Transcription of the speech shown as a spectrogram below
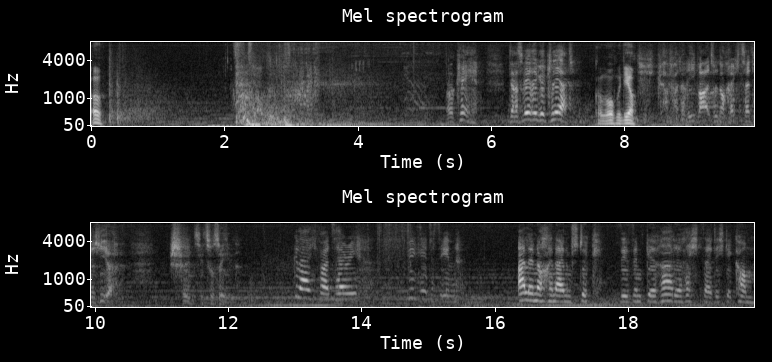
Oh, Okay, das wäre geklärt. komm hoch mit dir. Die Kavallerie war also noch rechtzeitig hier. Schön, Sie zu sehen. Gleichfalls, Harry. Wie geht es Ihnen? Alle noch in einem Stück. Sie sind gerade rechtzeitig gekommen.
